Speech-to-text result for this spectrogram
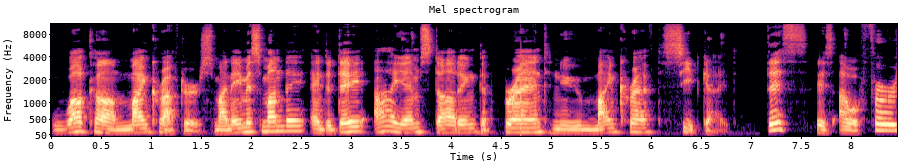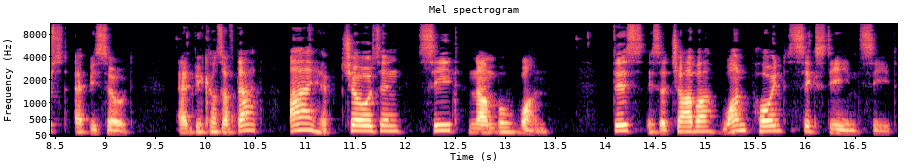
Welcome Minecrafters, my name is MondHey and today I am starting the brand new Minecraft seed guide. This is our first episode and because of that I have chosen seed number 1. This is a Java 1.16 seed.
